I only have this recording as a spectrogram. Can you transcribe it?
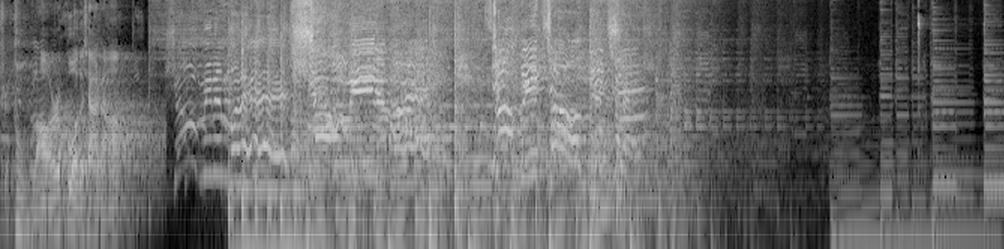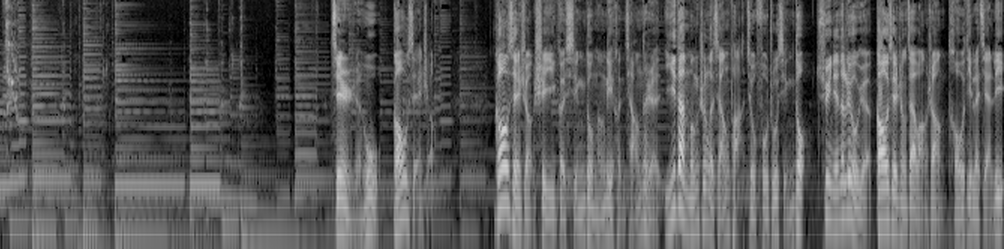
是不劳而获的下场。今日人物高先生。高先生是一个行动能力很强的人，一旦萌生了想法就付诸行动。去年的六月，高先生在网上投递了简历，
